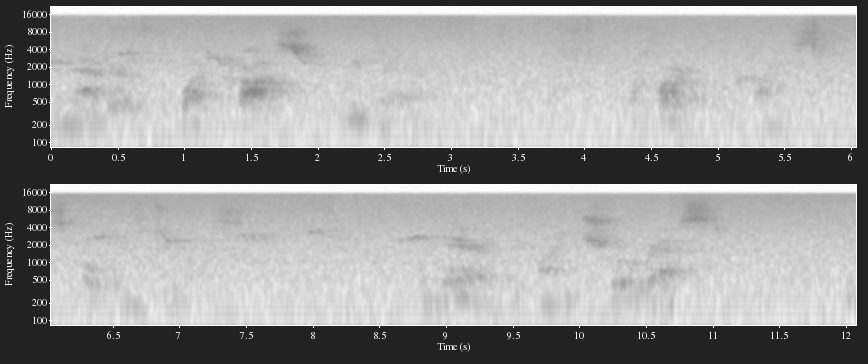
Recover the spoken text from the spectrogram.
no matter what cross we bear, the heart of Christ is open to us. And there we find sure rest, we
